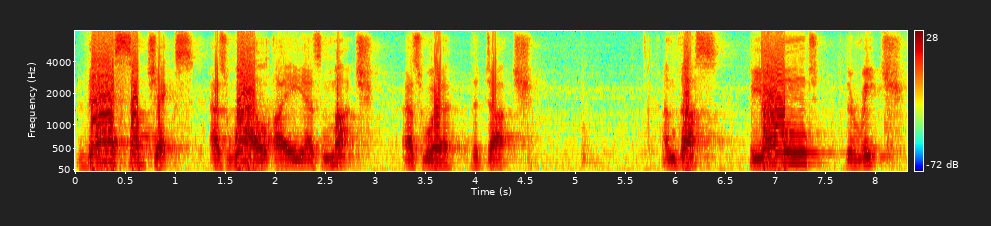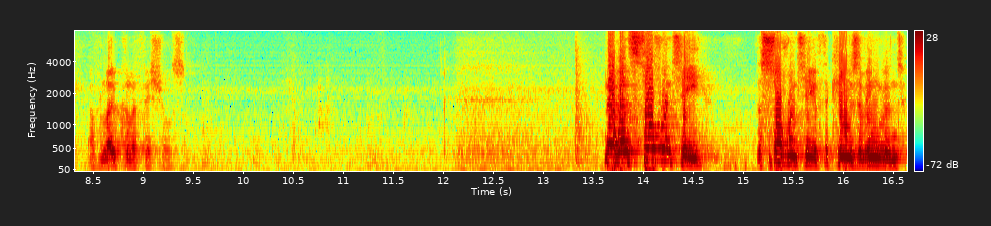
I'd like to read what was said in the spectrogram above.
their subjects as well, i.e., as much as were the Dutch, and thus beyond the reach of local officials. Now, when sovereignty, the sovereignty of the kings of England,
